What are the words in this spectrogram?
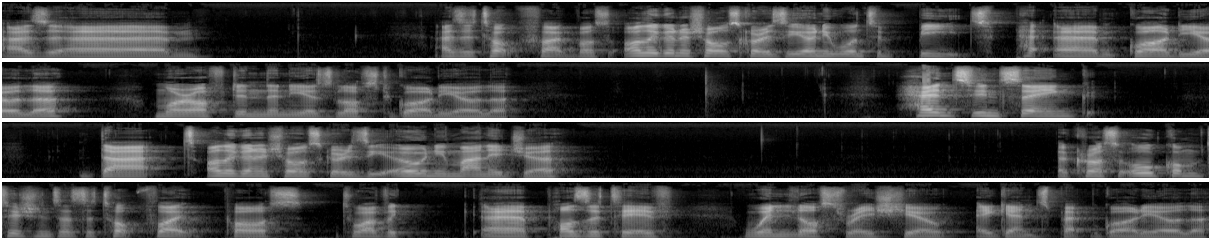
as um as a top flight boss. Ole Gunnar Solskjaer is the only one to beat um, Guardiola more often than he has lost to Guardiola. Hence, in saying that Ole Gunnar Solskjaer is the only manager across all competitions as a top flight boss to have a uh, positive win loss ratio against Pep Guardiola.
